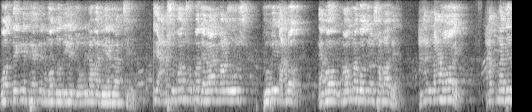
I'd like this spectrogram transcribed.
প্রত্যেকের ক্ষেতের মধ্য দিয়ে জমি জমা নিয়ে যাচ্ছে। আশুগঞ্জ উপজেলার মানুষ খুবই ভালো এবং নম্রভদ্র স্বভাবের। আর না হয় আপনাদের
